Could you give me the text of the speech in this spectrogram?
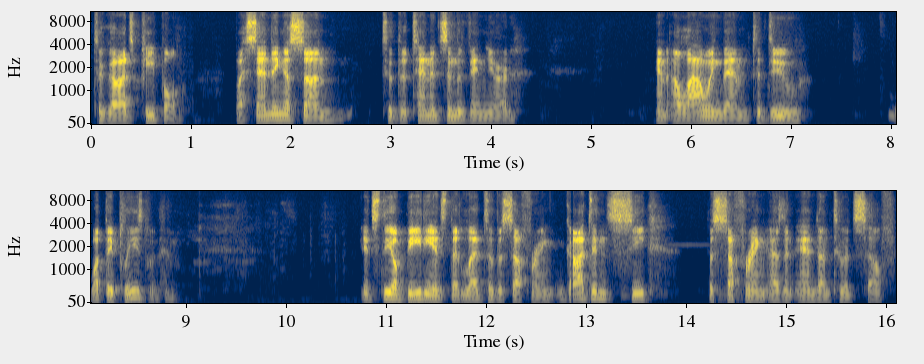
to God's people by sending a son to the tenants in the vineyard and allowing them to do what they pleased with him it's the obedience that led to the suffering. God didn't seek the suffering as an end unto itself.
